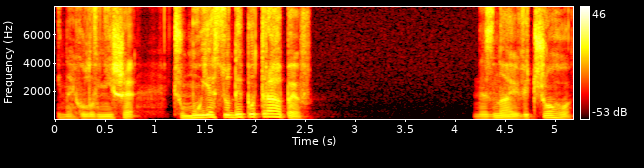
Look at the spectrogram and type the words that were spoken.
І найголовніше, чому я сюди потрапив? Не знаю від чого,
